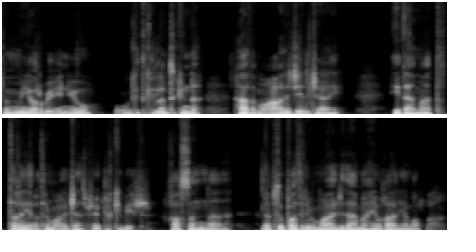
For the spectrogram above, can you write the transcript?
7840 U وقد كلمتك انه هذا معالجي الجاي إذا ما تغيرت المعالجات بشكل كبير خاصة إن اللابتوبات اللي بمعالج ذا ما هي غالية مرة.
